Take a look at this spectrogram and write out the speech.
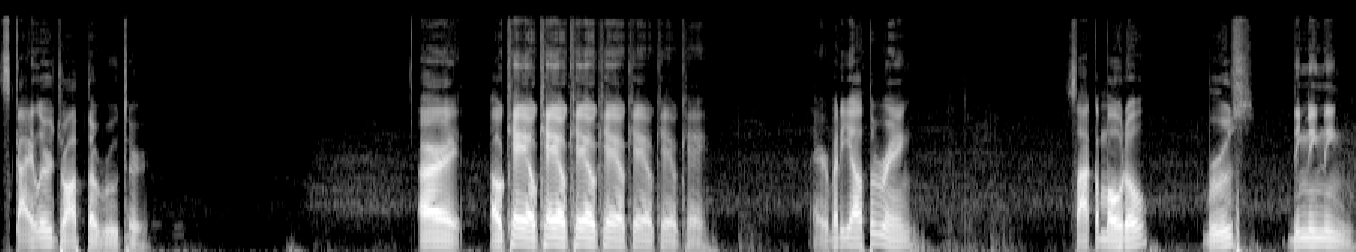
Skylar dropped the router. All right. Okay, okay, okay, okay, okay, okay, okay. Everybody out the ring. Sakamoto, Bruce, ding, ding, ding.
